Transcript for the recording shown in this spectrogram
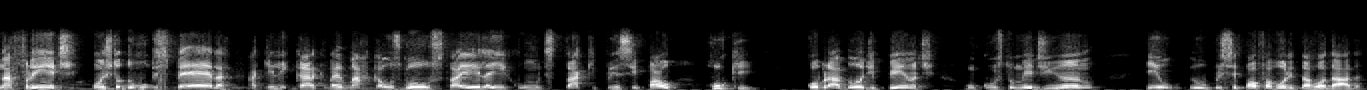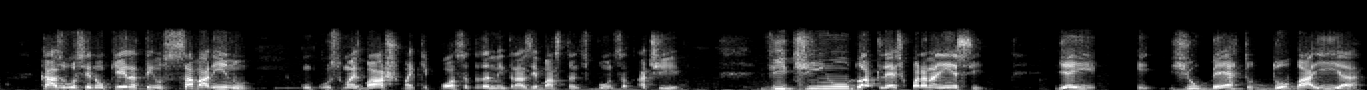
na frente, onde todo mundo espera, aquele cara que vai marcar os gols, está ele aí com um destaque principal, Hulk, cobrador de pênalti, um custo mediano e o, o principal favorito da rodada. Caso você não queira, tem o Savarino, com custo mais baixo, mas que possa também trazer bastante pontos a, a ti. Vitinho do Atlético Paranaense. E aí, Gilberto do Bahia.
